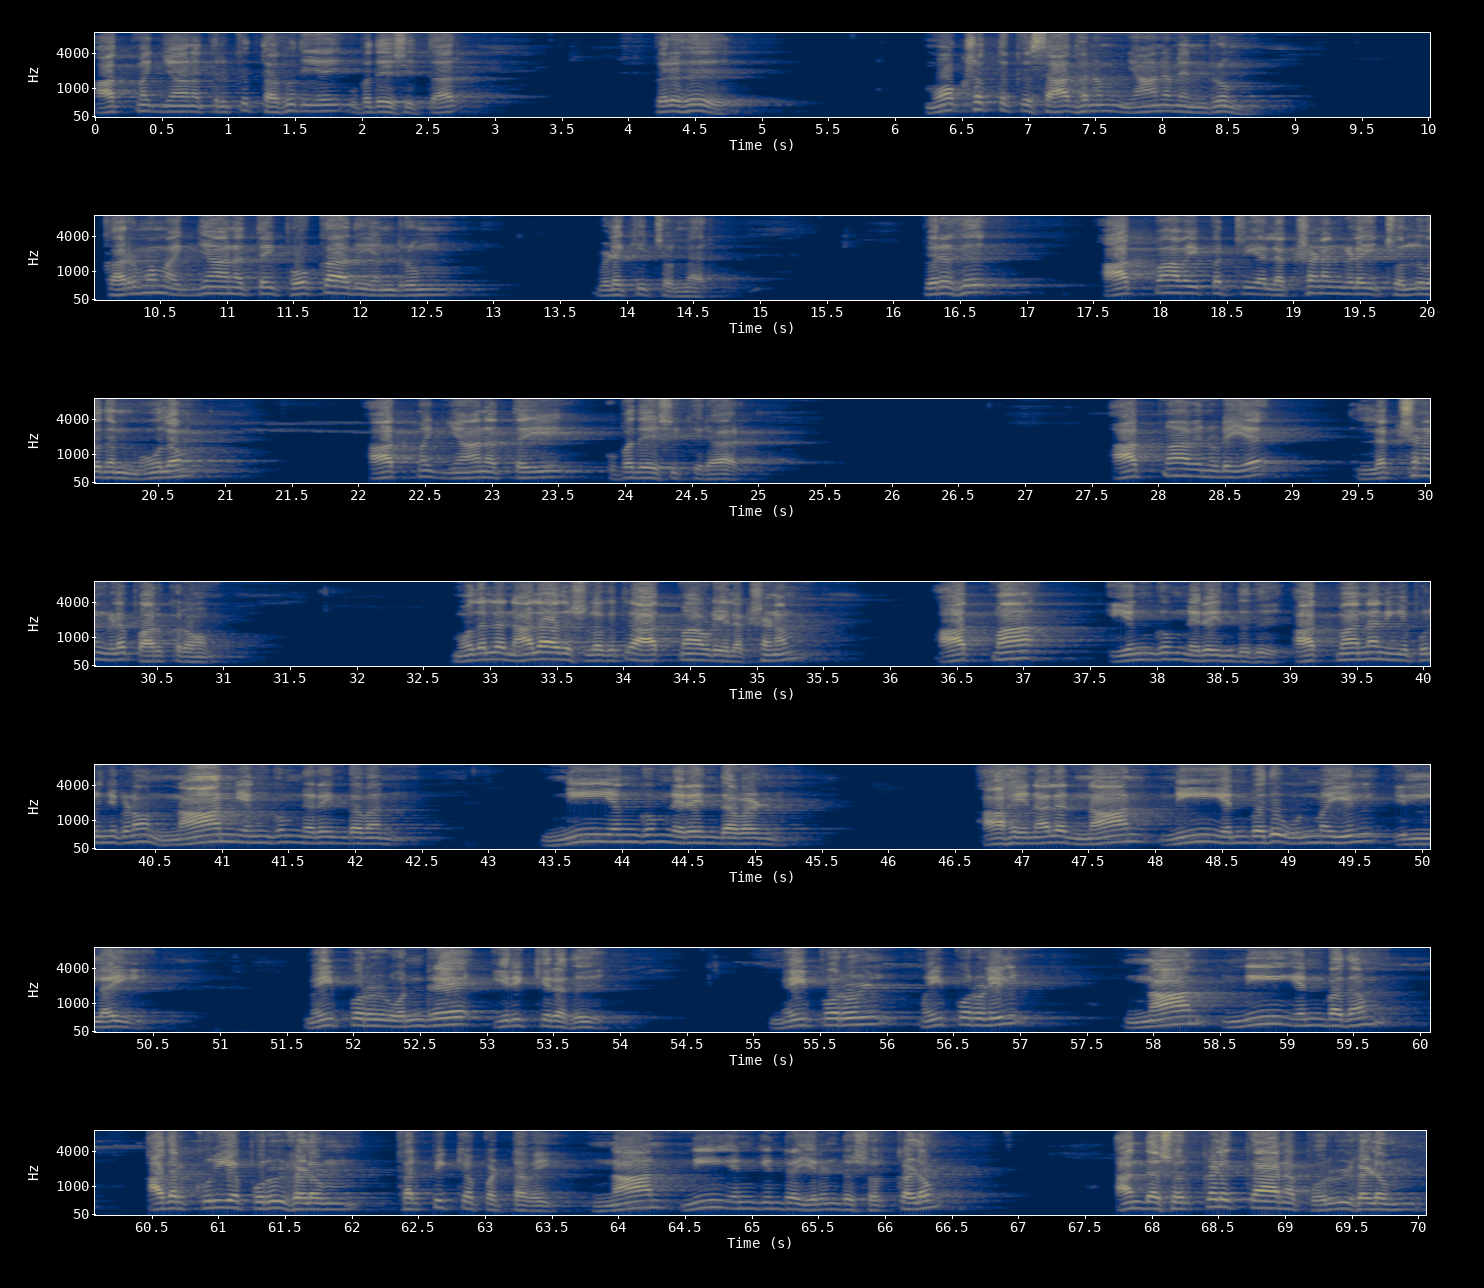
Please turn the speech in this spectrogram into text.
ஆத்ம ஞானத்திற்கு தகுதியை உபதேசித்தார் பிறகு மோக்ஷத்துக்கு சாதனம் ஞானம் என்றும் கர்மம் அஜானத்தை போக்காது என்றும் விளக்கி சொன்னார். பிறகு ஆத்மாவை பற்றிய லட்சணங்களை சொல்லுவதன் மூலம் ஆத்ம ஞானத்தை உபதேசிக்கிறார். ஆத்மாவினுடைய லட்சணங்களை பார்க்கிறோம். முதல்ல நாலாவது ஸ்லோகத்தில் ஆத்மாவுடைய லட்சணம் ஆத்மா எங்கும் நிறைந்தது. ஆத்மானா நீங்கள் புரிஞ்சுக்கணும் நான் எங்கும் நிறைந்தவன் நீ எங்கும் நிறைந்தவன் ஆகையினால நான் நீ என்பது உண்மையில் இல்லை. மெய்ப்பொருள் ஒன்றே இருக்கிறது. மெய்ப்பொருள் மெய்ப்பொருளில் நான் நீ என்பதும் அதற்குரிய பொருள்களும். கற்பிக்கப்பட்டவை. நான் நீ என்கின்ற இரண்டு சொற்களும் அந்த சொற்களுக்கான பொருள்களும்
